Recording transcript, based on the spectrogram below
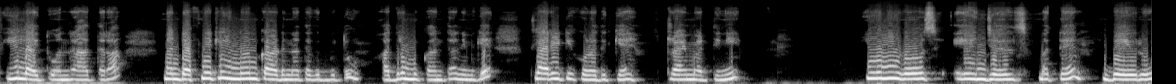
ಫೀಲ್ ಆಯ್ತು ಅಂದ್ರೆ ಆ ತರ. ನಾನು ಡೆಫಿನೆಟ್ಲಿ ಇನ್ನೊಂದು ಕಾರ್ಡನ್ನ ತೆಗೆದ್ಬಿಟ್ಟು ಅದ್ರ ಮುಖಾಂತರ ನಿಮಗೆ ಕ್ಲಾರಿಟಿ ಕೊಡೋದಕ್ಕೆ ಟ್ರೈ ಮಾಡ್ತೀನಿ. ಯೂನಿವರ್ಸ್ ಏಂಜಲ್ಸ್ ಮತ್ತೆ ದೇವರು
